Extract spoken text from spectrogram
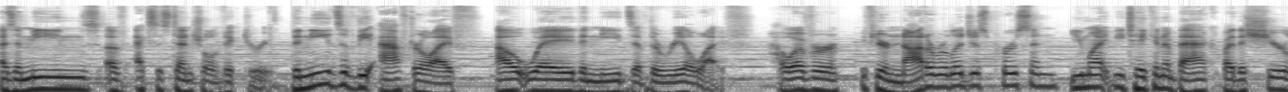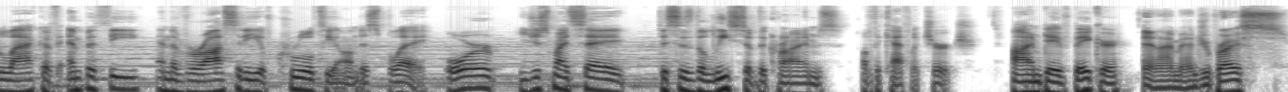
as a means of existential victory. The needs of the afterlife outweigh the needs of the real life. However, if you're not a religious person, you might be taken aback by the sheer lack of empathy and the veracity of cruelty on display. Or you just might say, this is the least of the crimes of the Catholic Church. I'm Dave Baker. And I'm Andrew Price.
